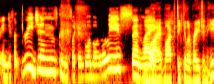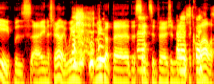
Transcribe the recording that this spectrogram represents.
in different regions because it's like a global release and like my, my particular region here was uh, in Australia. We we got the, the censored version there with the koala,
